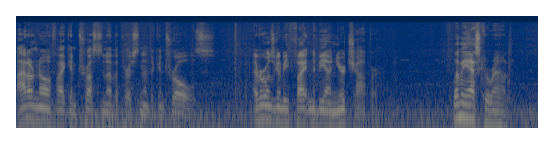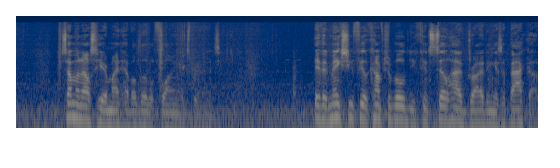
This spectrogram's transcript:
I don't know if I can trust another person at the controls. Everyone's going to be fighting to be on your chopper. Let me ask around. Someone else here might have a little flying experience. If it makes you feel comfortable, you can still have driving as a backup.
